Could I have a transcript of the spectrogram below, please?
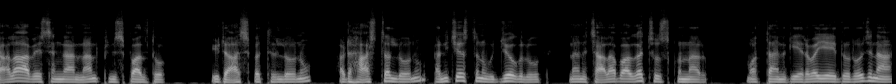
చాలా ఆవేశంగా అన్నాను ప్రిన్సిపాల్తో. ఇటు ఆసుపత్రిలోనూ అటు హాస్టల్లోనూ పనిచేస్తున్న ఉద్యోగులు నన్ను చాలా బాగా చూసుకున్నారు. మొత్తానికి ఇరవై ఐదో రోజున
